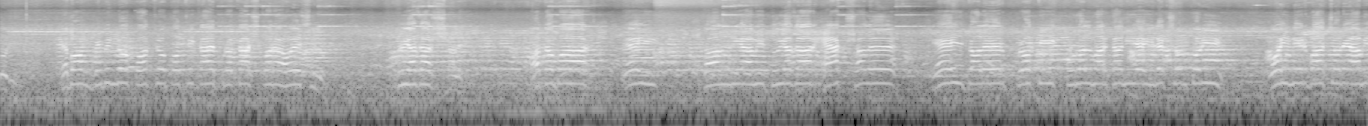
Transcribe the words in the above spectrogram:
করি এবং বিভিন্ন পত্র পত্রিকায় প্রকাশ করা হয়েছিল দুই হাজার সালে। অতপর এই দল নিয়ে আমি দুই হাজার এক সালে এই দলের প্রতি কুরল মার্কা নিয়ে ইলেকশন করি। ওই নির্বাচনে আমি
